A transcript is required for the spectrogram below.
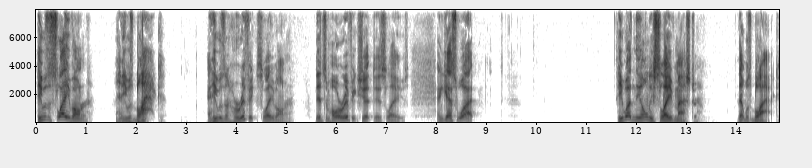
He was a slave owner and he was black. And he was a horrific slave owner. Did some horrific shit to his slaves. And guess what? He wasn't the only slave master that was black.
